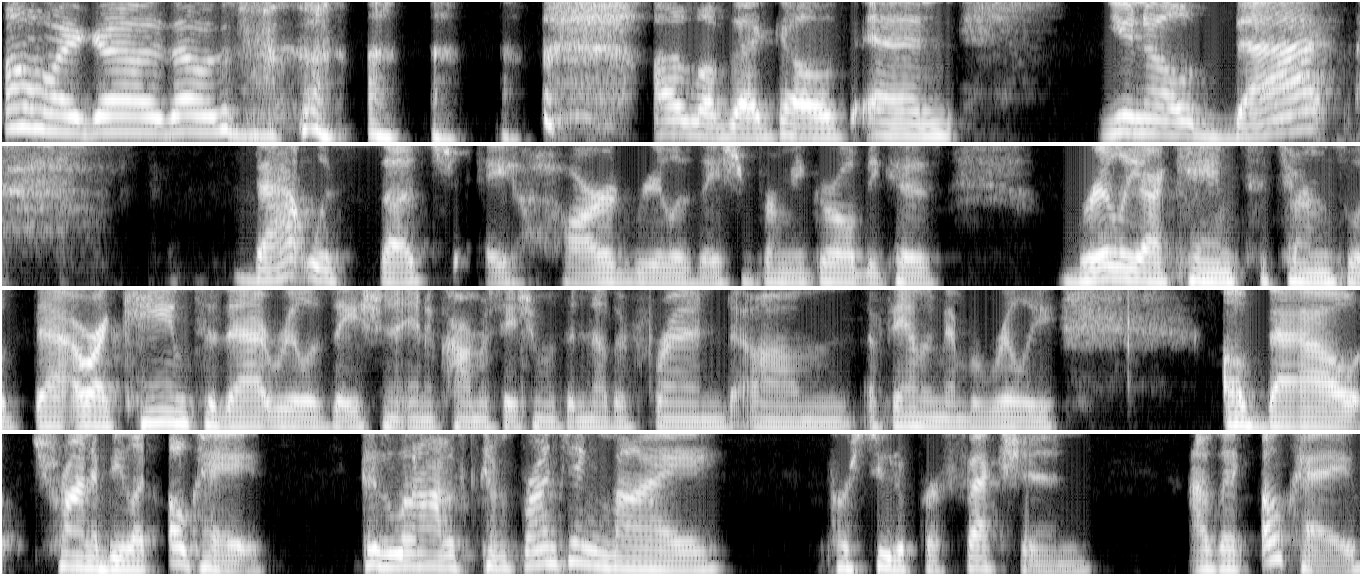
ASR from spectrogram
oh my god that was i love that kels. And you know that that was such a hard realization for me girl because really I came to terms with that, or I came to that realization in a conversation with another friend, um, a family member, really about trying to be like, okay, because when I was confronting my pursuit of perfection, I was like, okay,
